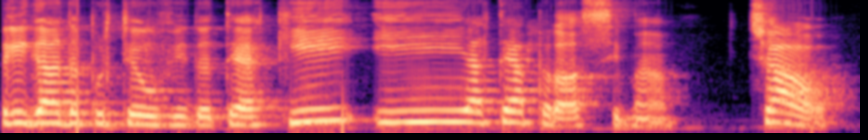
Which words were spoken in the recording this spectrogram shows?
Obrigada por ter ouvido até aqui e até a próxima. Tchau!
